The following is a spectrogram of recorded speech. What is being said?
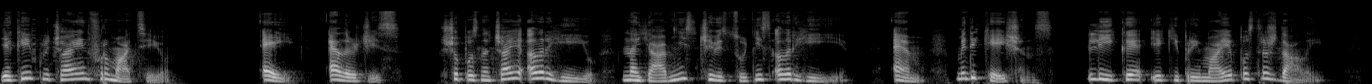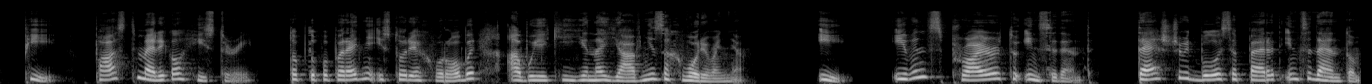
який включає інформацію A. Allergies, що позначає алергію, наявність чи відсутність алергії. M. Medications ліки, які приймає постраждалий. P. Past Medical History, тобто попередня історія хвороби або які є наявні захворювання. E. Events prior to incident те, що відбулося перед інцидентом,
